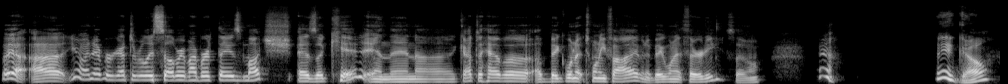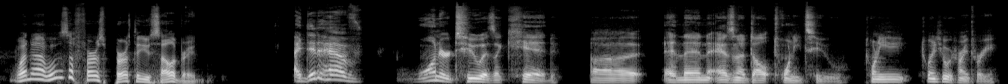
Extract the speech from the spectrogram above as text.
But yeah, uh, you know, I never got to really celebrate my birthday as much as a kid, and then uh, got to have a, a big one at 25 and a big one at 30. So yeah. There you go. What uh, what was the first birthday you celebrated? I did have one or two as a kid, uh, and then as an adult, 22. 20, 22 or 23.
